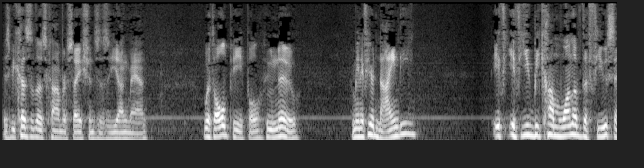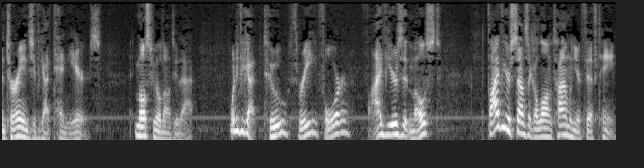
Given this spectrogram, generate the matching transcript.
is because of those conversations as a young man with old people who knew I mean, if you're 90, if, if you become one of the few centurions, you've got 10 years. Most people don't do that. What have you got? Two, three, four, five years at most? Five years sounds like a long time when you're 15.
